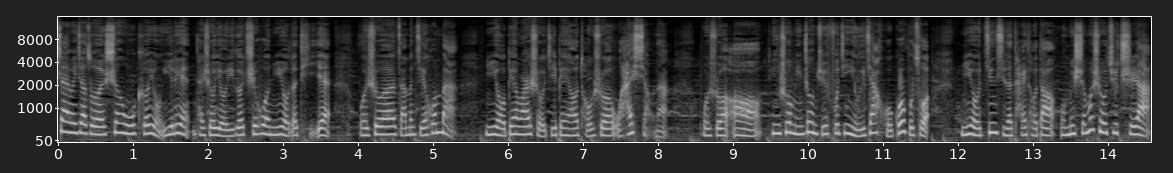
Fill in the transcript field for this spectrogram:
下一位叫做生无可勇依恋，他说有一个吃货女友的体验。我说咱们结婚吧，女友边玩手机边摇头说我还小呢。我说哦，听说民政局附近有一家火锅不错。女友惊喜的抬头道：“我们什么时候去吃啊？”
